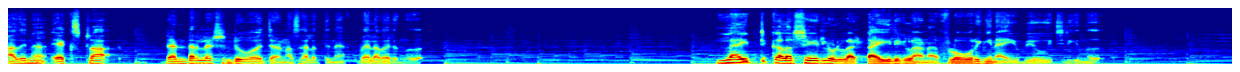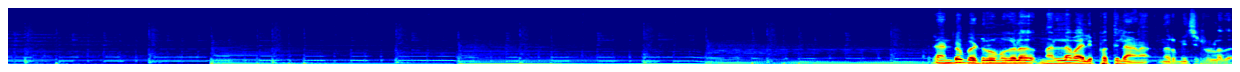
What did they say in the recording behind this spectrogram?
അതിന് എക്സ്ട്രാ രണ്ടര ലക്ഷം രൂപ വെച്ചാണ് സ്ഥലത്തിന് വില വരുന്നത്. ലൈറ്റ് കളർ ഷെയ്ഡിലുള്ള ടൈലുകളാണ് ഫ്ലോറിങ്ങിനായി ഉപയോഗിച്ചിരിക്കുന്നത്. രണ്ട് ബെഡ്റൂമുകൾ നല്ല വലിപ്പത്തിലാണ് നിർമ്മിച്ചിട്ടുള്ളത്.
